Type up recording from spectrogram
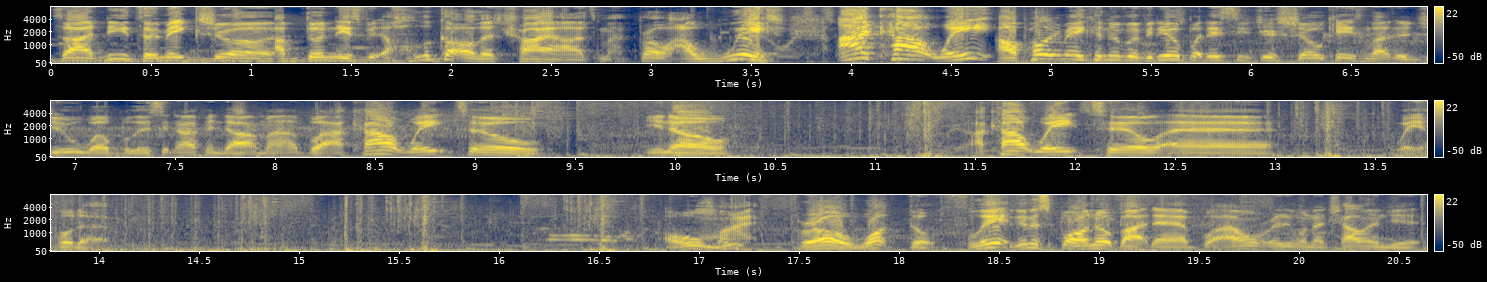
So I need to make sure I've done this video. Oh, look at all the tryhards, man. Bro, I wish. I can't wait. I'll probably make another video, but this is just showcasing like the dual wield ballistic knife in Dark Matter. But I can't wait till, you know, I can't wait till, uh, wait, hold up. Oh my, bro, what the flip? I'm gonna spawn up back there, but I don't really want to challenge it.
